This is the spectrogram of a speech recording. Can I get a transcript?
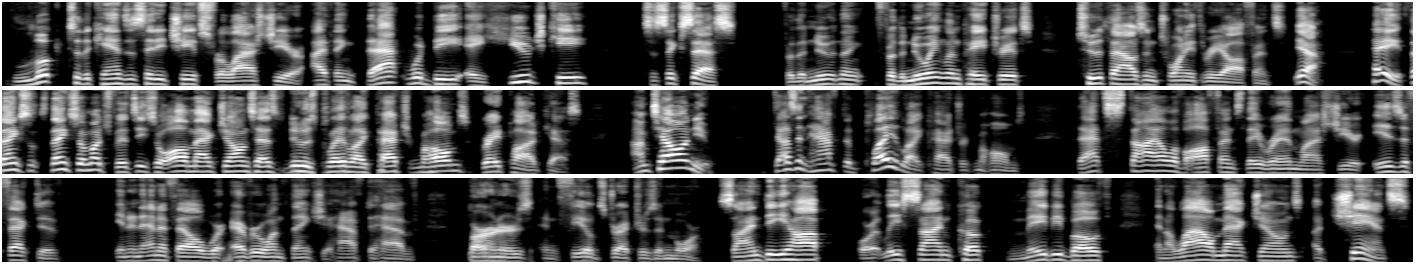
Look to the Kansas City Chiefs for last year. I think that would be a huge key to success for the New for the New England Patriots 2023 offense. Yeah. Hey, thanks thanks so much, Fitzy. So all Mac Jones has to do is play like Patrick Mahomes. Great podcast. I'm telling you, doesn't have to play like Patrick Mahomes that style of offense they ran last year is effective in an NFL where everyone thinks you have to have burners and field stretchers and more. Sign D Hop or at least sign Cook, maybe both, and allow Mac Jones a chance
